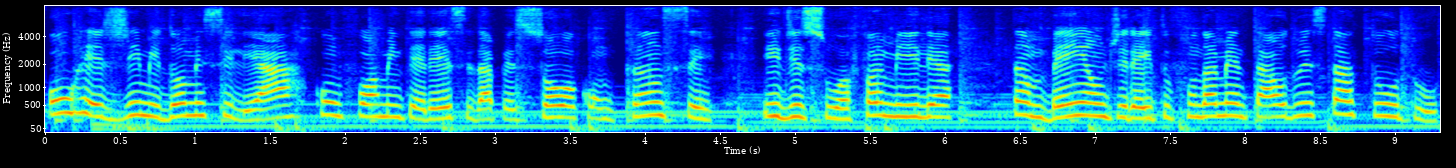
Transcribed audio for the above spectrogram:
ou regime domiciliar, conforme interesse da pessoa com câncer e de sua família, também é um direito fundamental do Estatuto,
